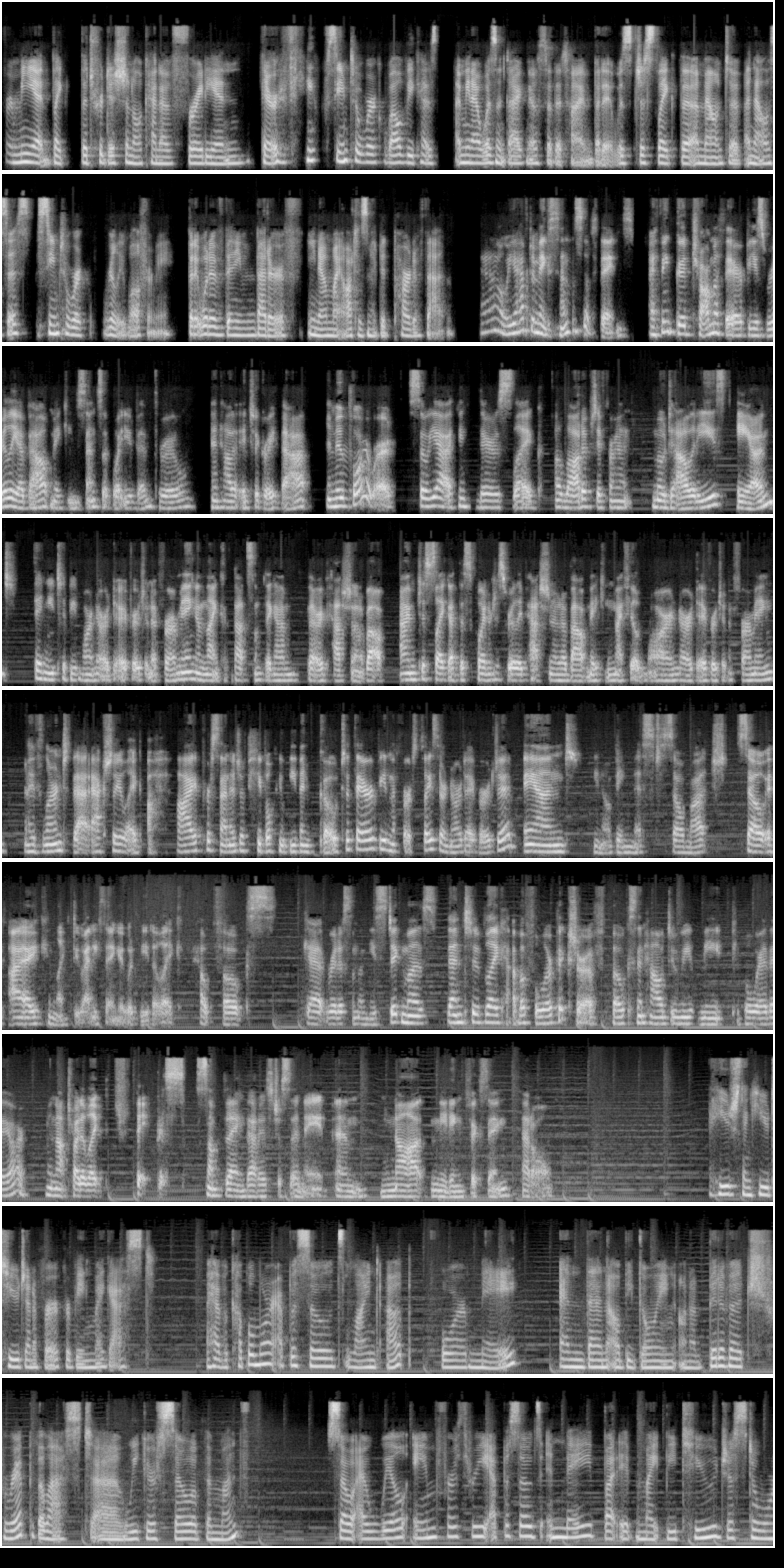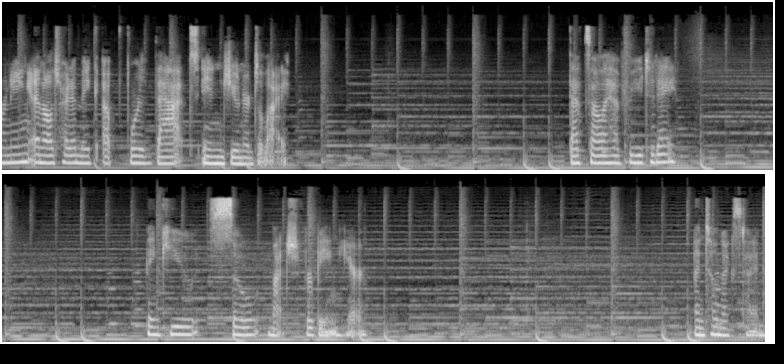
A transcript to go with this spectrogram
For me, it like the traditional kind of Freudian therapy seemed to work well because I mean, I wasn't diagnosed at the time, but it was just like the amount of analysis seemed to work really well for me. But it would have been even better if, you know, my autism had been part of that. Yeah, well, you have to make sense of things. I think good trauma therapy is really about making sense of what you've been through and how to integrate that and move forward. So, yeah, I think there's like a lot of different modalities and they need to be more neurodivergent affirming. And like, that's something I'm very passionate about. I'm just like at this point, I'm just really passionate about making my field more neurodivergent affirming. I've learned that actually, like a high percentage of people who even go to therapy in the first place are neurodivergent and, you know, being missed so much. So, if I can like do anything, it would be to like help folks get rid of some of these stigmas than to like have a fuller picture of folks and how do we meet people where they are and not try to like fix something that is just innate and not needing fixing at all. A huge thank you to Jennifer for being my guest. I have a couple more episodes lined up for May. And then I'll be going on a bit of a trip the last uh, week or so of the month. So I will aim for three episodes in May, but it might be two, just a warning. And I'll try to make up for that in June or July. That's all I have for you today. Thank you so much for being here. Until next time.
